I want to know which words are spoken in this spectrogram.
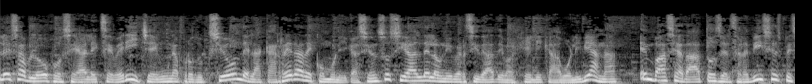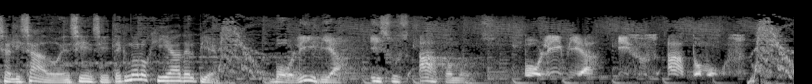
Les habló José Alex Everiche en una producción de la carrera de Comunicación Social de la Universidad Evangélica Boliviana en base a datos del Servicio Especializado en Ciencia y Tecnología del Pie. Bolivia y sus átomos. Bolivia y sus átomos.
